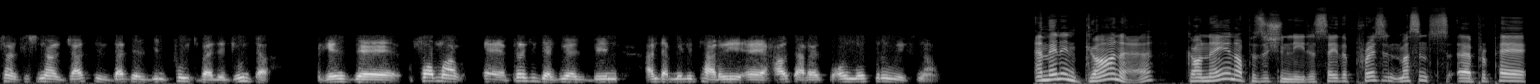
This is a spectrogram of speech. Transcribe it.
transitional justice that has been pushed by the junta against the former uh, president who has been under military uh, house arrest for almost three weeks now. And then in Ghana, Ghanaian opposition leaders say the president mustn't uh, prepare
